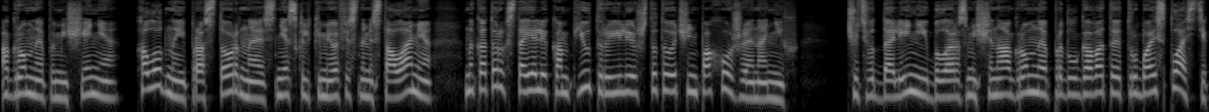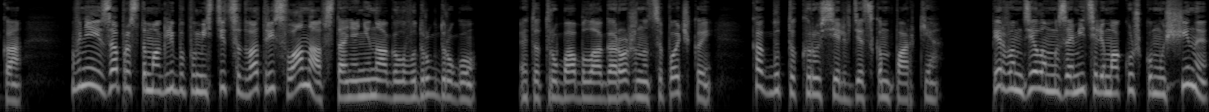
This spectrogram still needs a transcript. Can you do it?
Огромное помещение, холодное и просторное, с несколькими офисными столами, на которых стояли компьютеры или что-то очень похожее на них — Чуть в отдалении была размещена огромная продолговатая труба из пластика. В ней запросто могли бы поместиться два-три слона, встаня они на голову друг другу. Эта труба была огорожена цепочкой, как будто карусель в детском парке. Первым делом мы заметили макушку мужчины,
